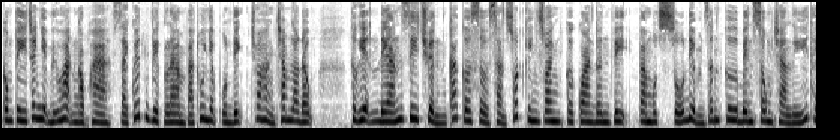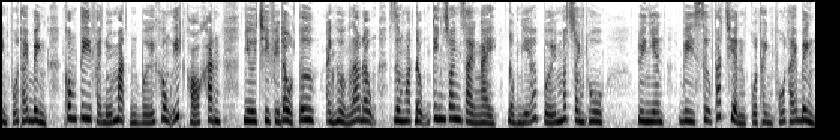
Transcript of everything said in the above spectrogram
công ty trách nhiệm hữu hạn Ngọc Hà giải quyết việc làm và thu nhập ổn định cho hàng trăm lao động. Thực hiện đề án di chuyển các cơ sở sản xuất kinh doanh, cơ quan đơn vị và một số điểm dân cư bên sông Trà Lý, thành phố Thái Bình, công ty phải đối mặt với không ít khó khăn như chi phí đầu tư, ảnh hưởng lao động, dừng hoạt động kinh doanh dài ngày, đồng nghĩa với mất doanh thu. Tuy nhiên, vì sự phát triển của thành phố Thái Bình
